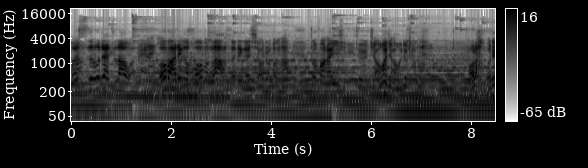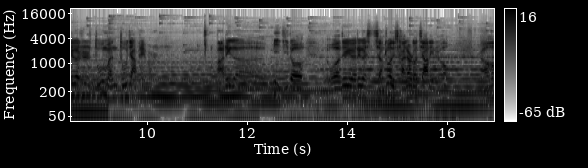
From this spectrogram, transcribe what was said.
我师傅在指导我。我把这个黄蜂蜡和这个小树蜂蜡都放在一起，就是搅和搅和就成了。好了，我这个是独门独家配方，把这个秘籍都，我这个这个想做的材料都加里之后，然后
